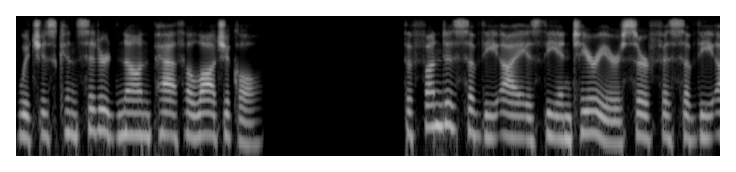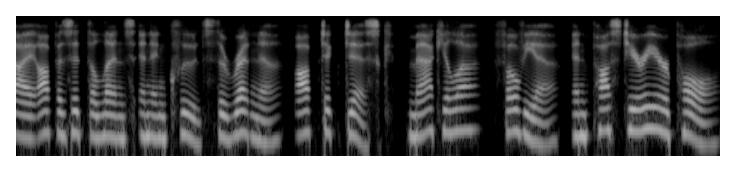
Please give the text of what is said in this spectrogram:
which is considered non-pathological. The fundus of the eye is the interior surface of the eye opposite the lens and includes the retina, optic disc, macula, fovea, and posterior pole.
